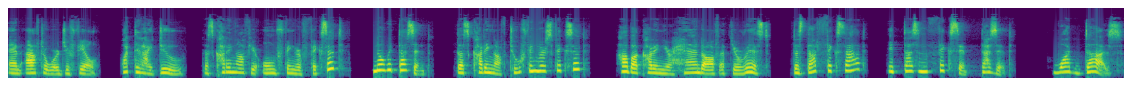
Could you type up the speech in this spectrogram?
and afterwards you feel, What did I do? Does cutting off your own finger fix it? No, it doesn't. Does cutting off two fingers fix it? How about cutting your hand off at your wrist? Does that fix that? It doesn't fix it, does it? What does?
